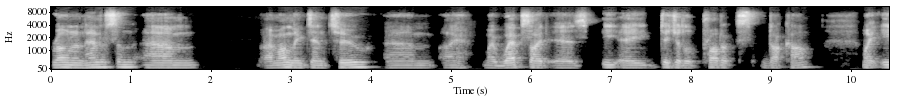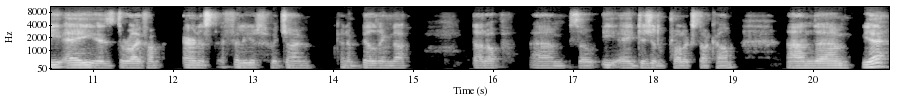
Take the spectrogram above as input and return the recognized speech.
Ronan Henderson. Um, I'm on LinkedIn too. Um, I my website is eadigitalproducts.com. My EA is derived from Earnest Affiliate, which I'm kind of building that that up. Um, so eadigitalproducts.com. And um, yeah,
